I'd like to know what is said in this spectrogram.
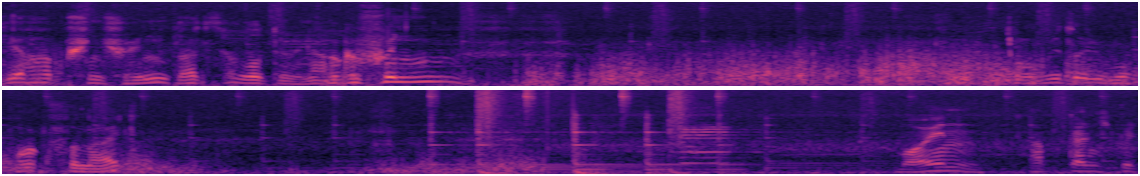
Hier habe ich einen schönen Platz an der Donau gefunden. Auch wieder über Park Verneit. Moin, hab ganz gut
